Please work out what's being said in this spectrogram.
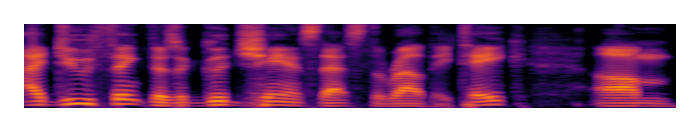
I do think there's a good chance that's the route they take. Um,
